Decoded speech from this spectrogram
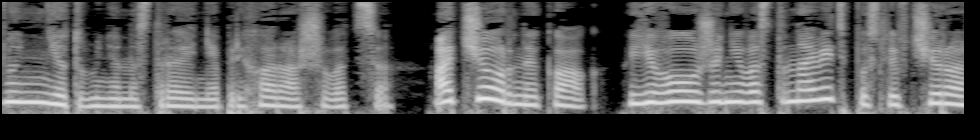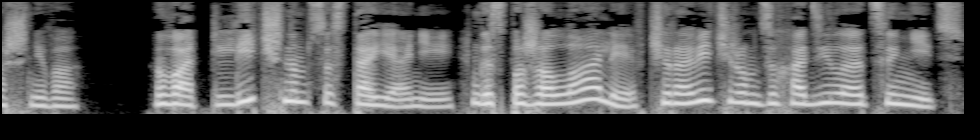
Ну, нет у меня настроения прихорашиваться. А черный как? Его уже не восстановить после вчерашнего? В отличном состоянии. Госпожа Лали вчера вечером заходила оценить.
